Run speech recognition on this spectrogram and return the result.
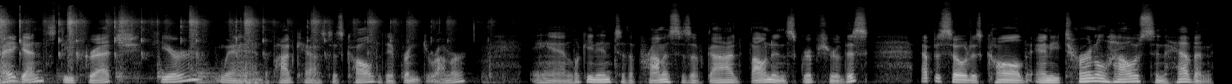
Hi again, Steve Gretsch here, and the podcast is called A Different Drummer, and looking into the promises of God found in Scripture. This episode is called An Eternal House in Heaven.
